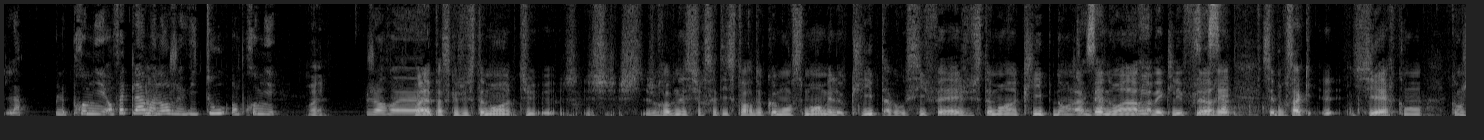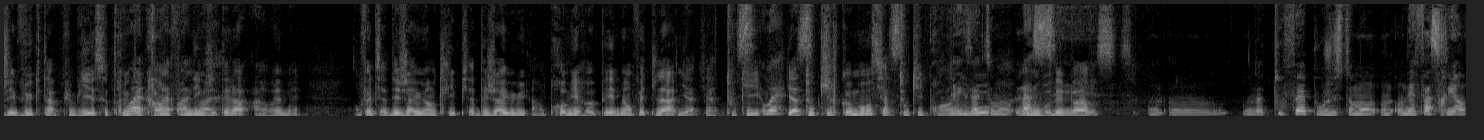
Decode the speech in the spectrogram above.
La, le premier. En fait, là, maintenant, je vis tout en premier. Ouais. Genre. euh, Ouais, parce que justement, tu, je, je- je revenais sur cette histoire de commencement, mais le clip, tu avais aussi fait justement un clip dans la baignoire oui, avec les fleurs. Et c'est pour ça qu'hier, quand, quand j'ai vu que tu as publié ce truc Ouais, de crowdfunding, ouais, ouais. j'étais là, ah ouais, mais en fait, il y a déjà eu un clip, il y a déjà eu un premier EP, mais en fait, là, il y a, y a tout qui. y a tout qui recommence, il y a tout qui prend un nouveau. Exactement. Là, nouveau c'est- départ. On, on- on a tout fait pour justement. On, on efface rien.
